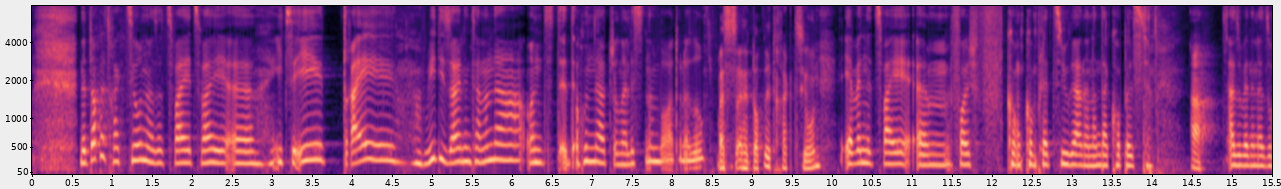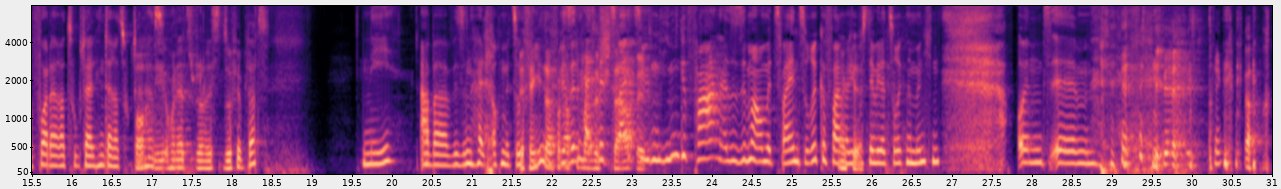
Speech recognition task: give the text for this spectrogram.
eine Doppeltraktion, also zwei, zwei äh, ICE, drei Redesign hintereinander und äh, 100 Journalisten an Bord oder so. was ist eine Doppeltraktion? Ja, wenn du zwei ähm, voll kom komplett Züge aneinander koppelst. Ah, Also wenn du dann so vorderer Zugteil, hinterer Zugteil Brauchen hast. die 100 Journalisten so viel Platz? Nee, aber wir sind halt auch mit so davon wir ab, sind man halt mit zwei stapelt. Zügen hingefahren, also sind wir auch mit zweien zurückgefahren, weil die Okay. mussten ja wieder zurück nach München. Und ähm, Die werden dringend gebraucht.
